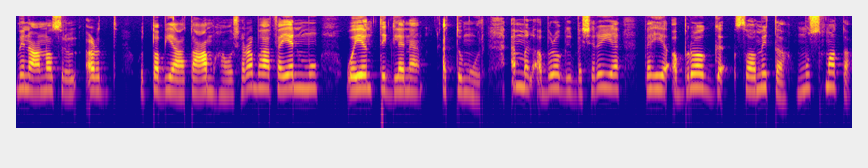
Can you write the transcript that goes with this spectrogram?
من عناصر الأرض والطبيعة طعامها وشرابها فينمو وينتج لنا التمور. أما الأبراج البشرية فهي أبراج صامتة مصمتة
